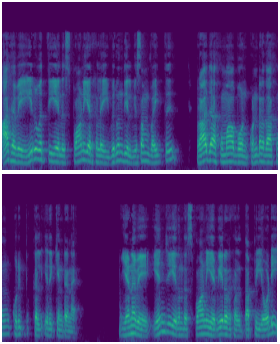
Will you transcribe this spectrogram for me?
ஆகவே இருபத்தி ஏழு ஸ்பானியர்களை விருந்தில் விஷம் வைத்து ராஜா ஹுமாபோன் கொன்றதாகவும் குறிப்புகள் இருக்கின்றன. எனவே எஞ்சியிருந்த ஸ்பானிய வீரர்கள் தப்பியோடி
